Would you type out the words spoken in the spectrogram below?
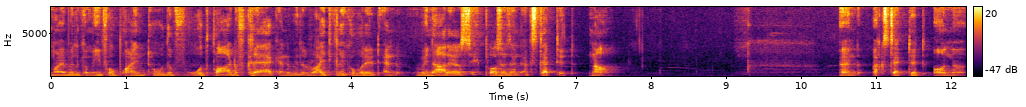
my Wilcom E4.2, the fourth part of crack and we'll right click over it and WinRAR same process and extract it now. And extract it on uh,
